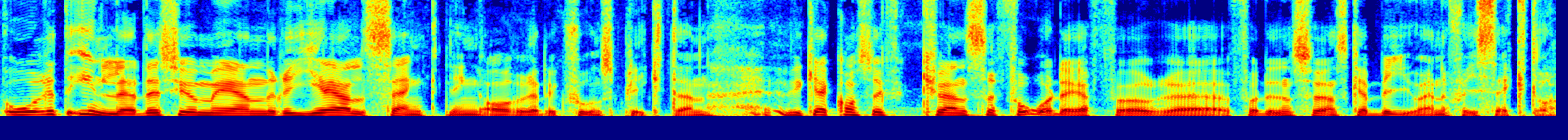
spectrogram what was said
Året inleddes ju med en rejäl sänkning av reduktionsplikten. Vilka konsekvenser får det för, eh, för den svenska bioenergisektorn?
